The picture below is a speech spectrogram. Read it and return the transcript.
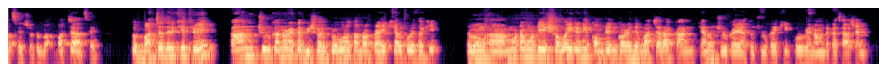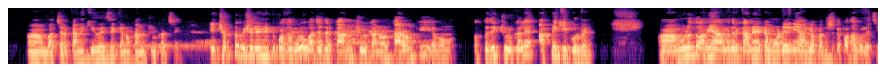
আছে, ছোট বাচ্চা আছে। তো বাচ্চাদের ক্ষেত্রে কান চুলকানোর একটা বিষয়, প্রবণতা আমরা প্রায় খেয়াল করে থাকি এবং মোটামুটি সবাই এটা নিয়ে কমপ্লেন করে যে বাচ্চারা কান কেন চুলকায়, এত চুলকায়, কি করবেন? আমাদের কাছে আসেন বাচ্চার কানে কি হয়েছে? কেন কান চুলকাচ্ছে? এই ছোট্ট বিষয়টি নিয়ে একটু কথা বলব, বাচ্চাদের কান চুলকানোর কারণ কি এবং অত্যাধিক চুলকালে আপনি কি করবেন? মূলত আমি আমাদের কানের একটা মডেল নিয়ে আগে আপনাদের সাথে কথা বলেছি।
